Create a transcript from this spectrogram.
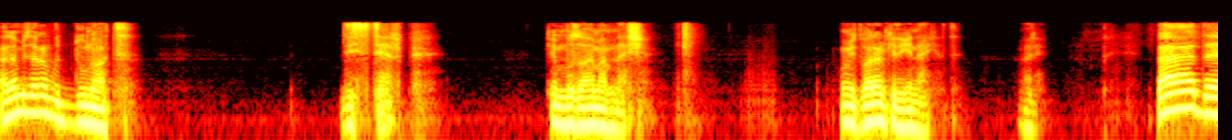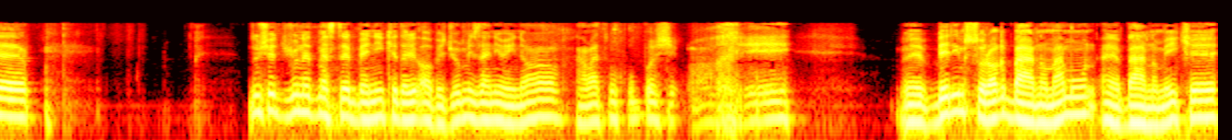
الان می‌ذارم رو دونات دیسترب که مزاحمم نشه. امیدوارم که دیگه آره. بعد دوش جونت مستر بنی که داری آبجو می‌زنی و اینا همتون خوب باشی. آخه. بریم سراغ برنامهمون. برنامه که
